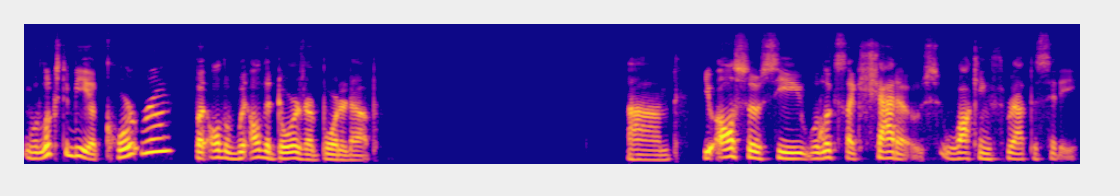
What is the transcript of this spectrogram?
what looks to be a courtroom, but all the all the doors are boarded up. Um, you also see what looks like shadows walking throughout the city,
